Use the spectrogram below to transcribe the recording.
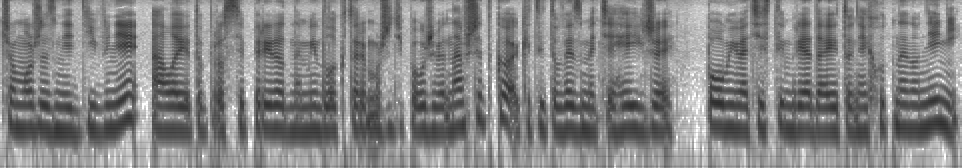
čo môže znieť divne, ale je to proste prírodné mydlo, ktoré môžete používať na všetko a keď si to vezmete, hej, že poumývate s tým riada je to nechutné, no není.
